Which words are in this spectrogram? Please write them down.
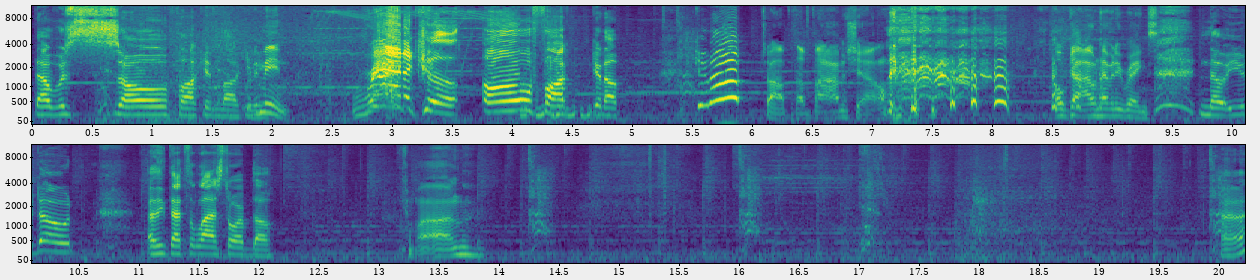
That was so fucking lucky. What do you mean? Radical! Oh, fuck. Get up. Get up! Drop the bombshell. oh god, I don't have any rings. No, you don't. I think that's the last orb, though. Come on. Huh?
